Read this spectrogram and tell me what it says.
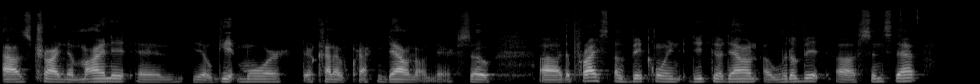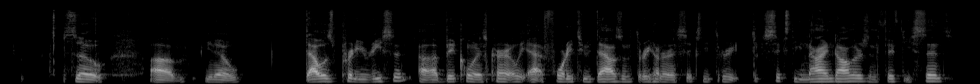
I was trying to mine it and you know get more. They're kind of cracking down on there. So uh, the price of Bitcoin did go down a little bit uh, since that. So, um, you know, that was pretty recent. Uh, Bitcoin is currently at $42,369.50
